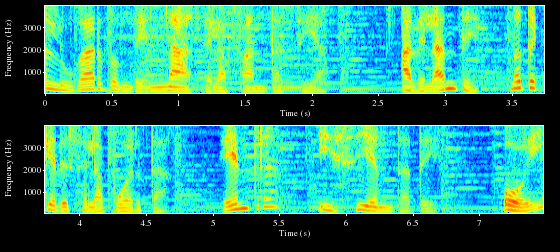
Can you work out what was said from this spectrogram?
al lugar donde nace la fantasía. Adelante, no te quedes en la puerta. Entra y siéntate. Hoy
